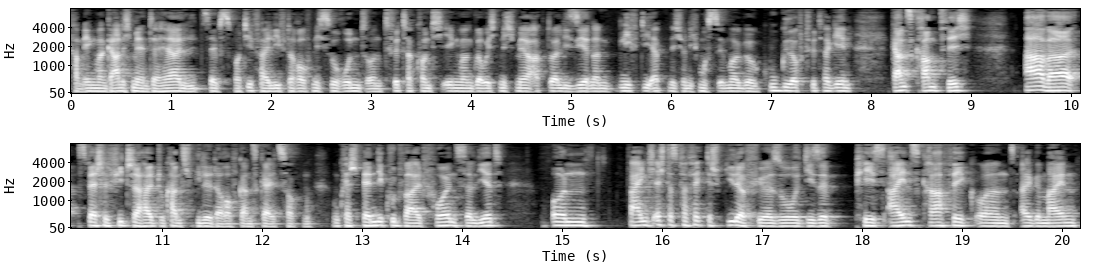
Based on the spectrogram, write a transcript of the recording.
kam irgendwann gar nicht mehr hinterher. Selbst Spotify lief darauf nicht so rund und Twitter konnte ich irgendwann, glaube ich, nicht mehr aktualisieren. Dann lief die App nicht und ich musste immer über Google auf Twitter gehen. Ganz krampfig. Aber Special Feature halt, du kannst Spiele darauf ganz geil zocken. Und Crash Bandicoot war halt vorinstalliert und war eigentlich echt das perfekte Spiel dafür. So diese PS1-Grafik und allgemein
